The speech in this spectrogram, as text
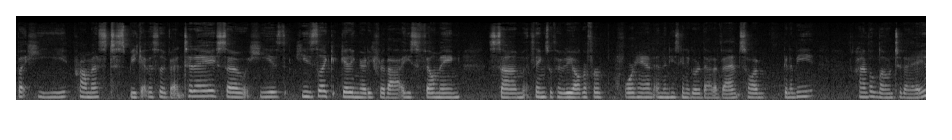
but he promised to speak at this event today, so he's he's like getting ready for that. He's filming some things with a videographer beforehand, and then he's gonna go to that event. So I'm gonna be kind of alone today.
